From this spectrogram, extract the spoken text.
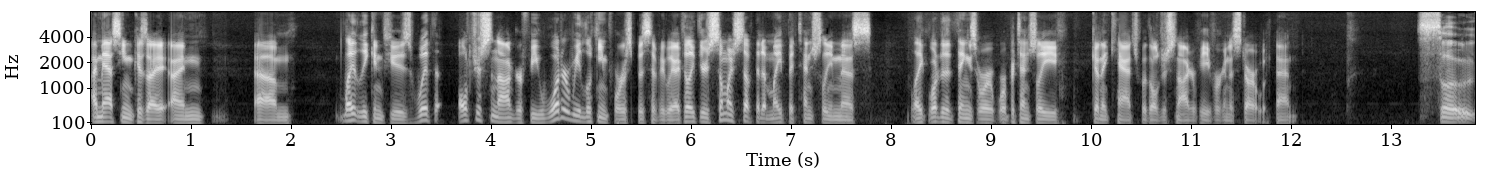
I'm asking because I'm um, lightly confused. With ultrasonography. What are we looking for specifically? I feel like there's so much stuff that it might potentially miss. Like what are the things we're, we're potentially going to catch with ultrasonography if we're going to start with that? So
